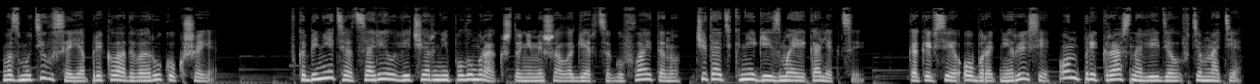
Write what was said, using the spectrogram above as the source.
Возмутился я, прикладывая руку к шее. В кабинете царил вечерний полумрак, что не мешало герцогу Флайтону читать книги из моей коллекции. Как и все оборотни рыси, он прекрасно видел в темноте.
